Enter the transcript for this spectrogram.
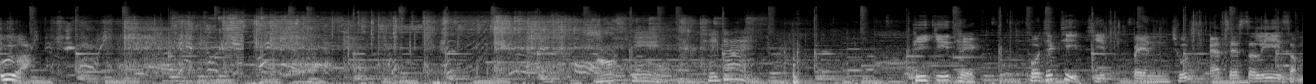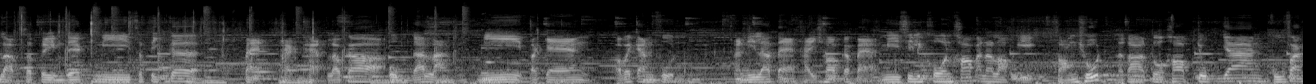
เอื้อโอเค ใช้ได้ PG Tech Protective Kit เป็นชุด Accessory สำหรับ Stream Deck มีสติกเกอร์แปะแท็กแพดแล้วก็ปุ่มด้านหลัง มีตะแกรงเอาไว้กันฝุ่น อันนี้แล้วแต่ใครชอบก็แปะ มีซิลิโคนครอบอนาล็อกอีก 2 ชุด แล้วก็ตัวครอบจุกยาง หูฟัง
